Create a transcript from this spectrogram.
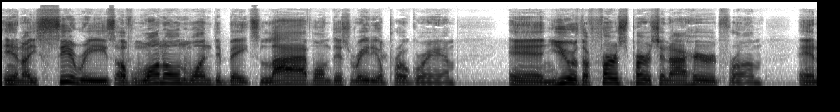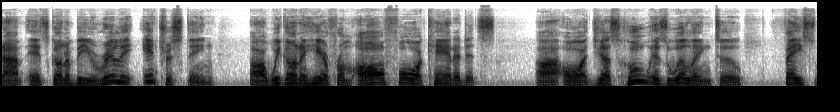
in a series of one-on-one debates live on this radio program. And you're the first person I heard from, and I'm, it's going to be really interesting. Are we going to hear from all four candidates, uh, or just who is willing to face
